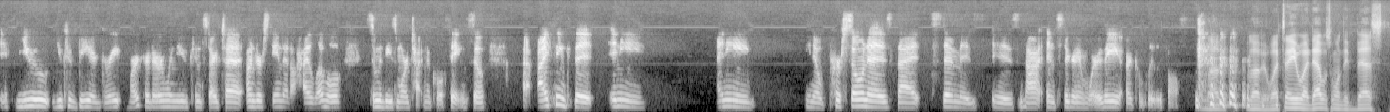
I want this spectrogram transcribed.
if you you can be a great marketer when you can start to understand at a high level some of these more technical things. So i think that any any you know personas that stem is is not instagram worthy are completely false. Love it. Love it. Well i tell you what that was one of the best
